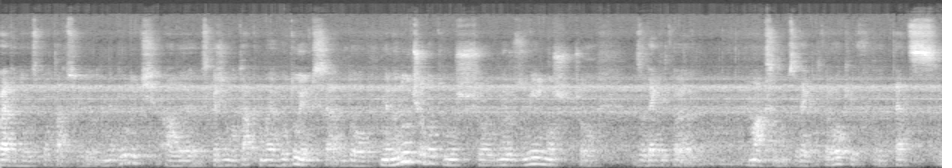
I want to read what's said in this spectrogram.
введені в експлуатацію не будуть, але, скажімо так, ми готуємося до неминучого, тому що ми розуміємо, що за декілька, максимум за декілька років ТЕЦ е,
